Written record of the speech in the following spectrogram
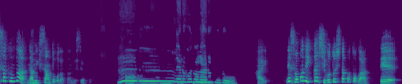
作が並木さんとこだったんですよ。うーん、なるほど、なるほど。はい。で、そこで一回仕事したことがあって、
